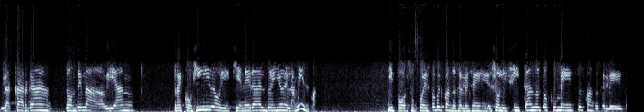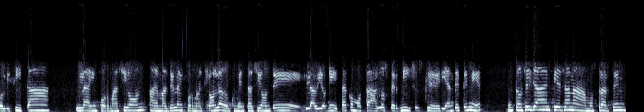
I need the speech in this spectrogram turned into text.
la carga dónde la habían recogido y quién era el dueño de la misma. Y por supuesto pues cuando se les eh, solicitan los documentos, cuando se les solicita la información, además de la información, la documentación de la avioneta como tal, los permisos que deberían de tener. Entonces ya empiezan a mostrarse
